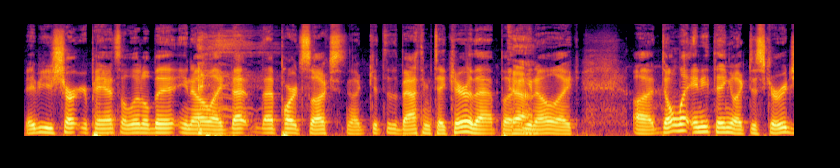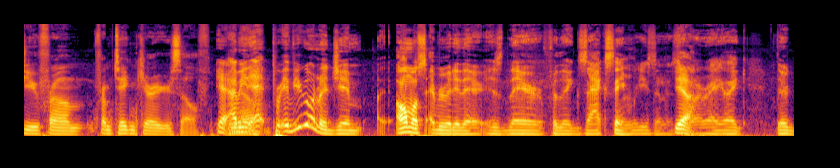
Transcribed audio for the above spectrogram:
maybe you shirt your pants a little bit, you know, like that, that part sucks. You know, get to the bathroom, take care of that. But, Yeah. you know, like, uh, don't let anything like discourage you from from taking care of yourself. Yeah, you I mean, at- if you're going to a gym, almost everybody there is there for the exact same reason as Yeah. you are, right? Like they're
